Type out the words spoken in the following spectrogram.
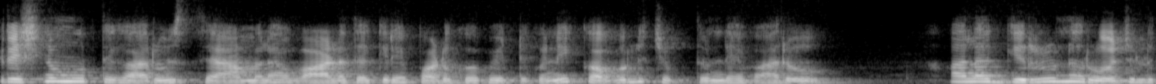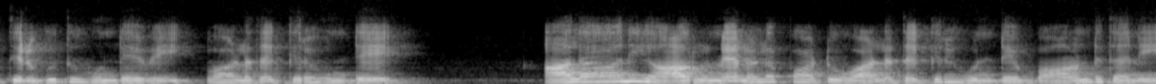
కృష్ణమూర్తి గారు శ్యామల వాళ్ళ దగ్గరే పడుకోబెట్టుకుని కబుర్లు చెప్తుండేవారు. అలా గిర్రున రోజులు తిరుగుతూ ఉండేవి వాళ్ళ దగ్గర ఉంటే. అలా అని ఆరు నెలల పాటు వాళ్ళ దగ్గర ఉంటే బాగుండదని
